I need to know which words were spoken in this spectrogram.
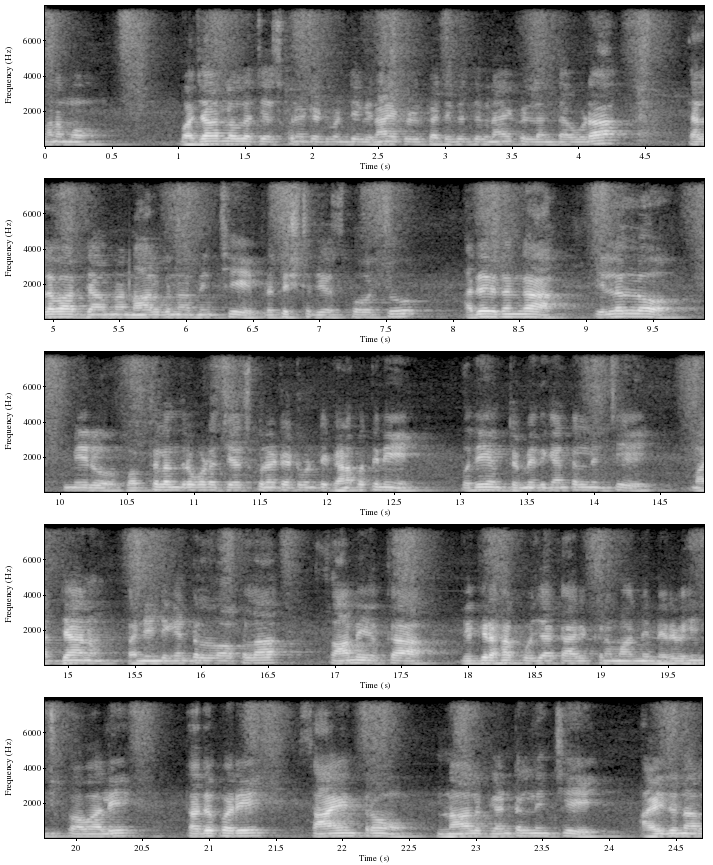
మనము బజార్లలో చేసుకునేటటువంటి వినాయకుడు పెద్ద పెద్ద వినాయకుళ్ళంతా కూడా తెల్లవారుజామున నాలుగున్నర నుంచి ప్రతిష్ఠ చేసుకోవచ్చు. అదేవిధంగా ఇళ్ళల్లో మీరు భక్తులందరూ కూడా చేసుకునేటటువంటి గణపతిని ఉదయం తొమ్మిది గంటల నుంచి మధ్యాహ్నం పన్నెండు గంటల లోపల స్వామి యొక్క విగ్రహ పూజా కార్యక్రమాన్ని నిర్వహించుకోవాలి. తదుపరి సాయంత్రం నాలుగు గంటల నుంచి ఐదున్నర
